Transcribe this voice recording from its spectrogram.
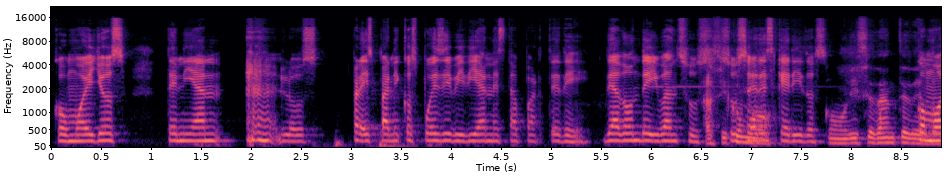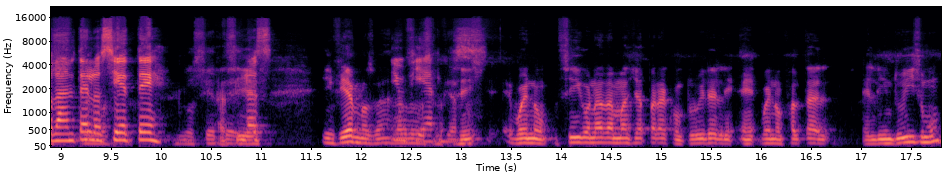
como ellos tenían los prehispánicos, pues dividían esta parte de, de a dónde iban sus, sus como- seres queridos. Como dice Dante. De Como Dante, los siete- Los siete Así Los- es. infiernos, ¿verdad? Los Infiernos. Sí, bueno, sigo nada más ya para concluir. El, eh, bueno, falta el, el hinduismo,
